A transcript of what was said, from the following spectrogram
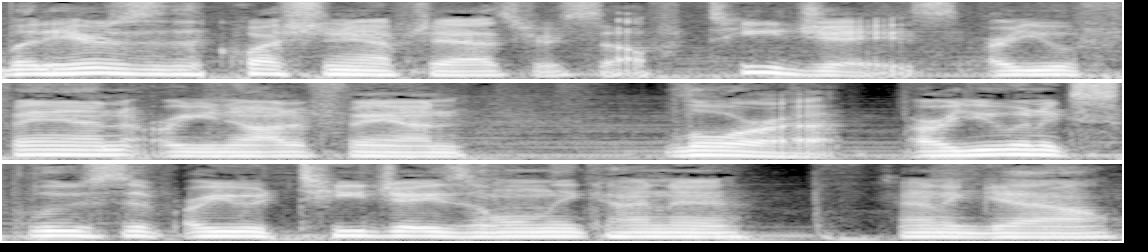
But here's the question you have to ask yourself: TJ's, are you a fan? Are you not a fan? Laura, are you an exclusive? Are you a TJ's only kind of kind of gal?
